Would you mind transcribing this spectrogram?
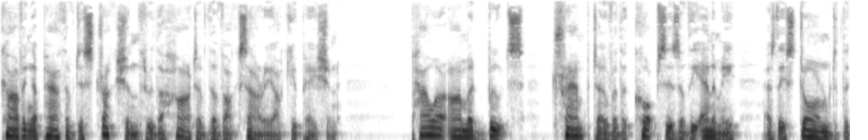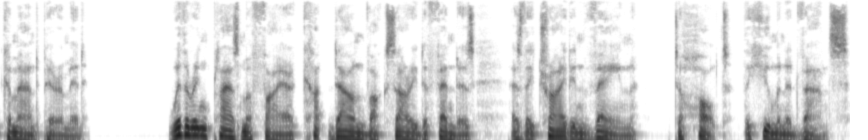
carving a path of destruction through the heart of the Voxari occupation. Power-armored boots tramped over the corpses of the enemy as they stormed the command pyramid. Withering plasma fire cut down Voxari defenders as they tried in vain to halt the human advance.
